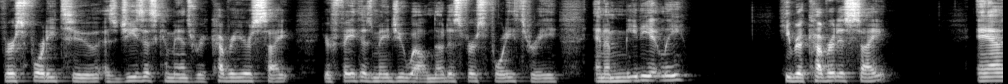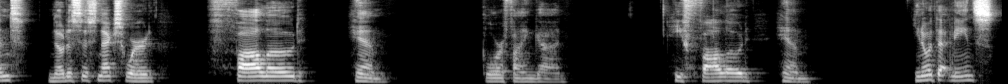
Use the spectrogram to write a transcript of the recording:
verse 42, as Jesus commands, recover your sight, your faith has made you well. Notice verse 43, and immediately he recovered his sight. And notice this next word, followed him, glorifying God. He followed him. You know what that means?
